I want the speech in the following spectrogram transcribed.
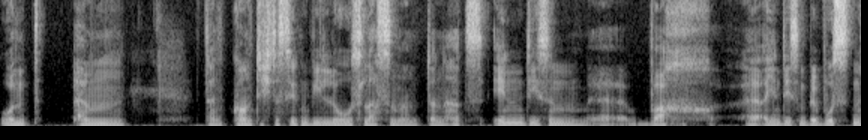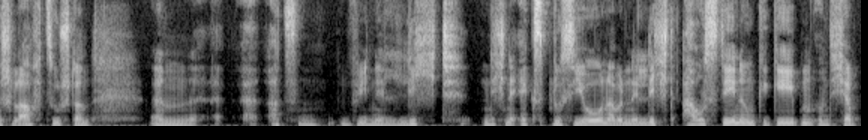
Und ähm, dann konnte ich das irgendwie loslassen und dann hat es in diesem äh, Wach, in diesem bewussten Schlafzustand ein hat es wie eine Licht, nicht eine Explosion, aber eine Lichtausdehnung gegeben und ich habe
